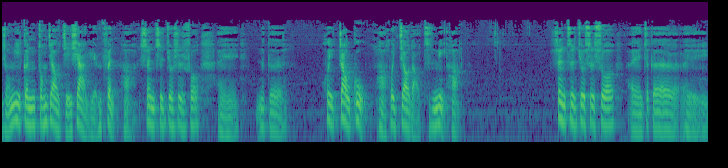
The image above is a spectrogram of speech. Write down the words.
容易跟宗教结下缘分哈，甚至就是说哎那个会照顾哈，会教导子女哈，甚至就是说哎这个哎。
